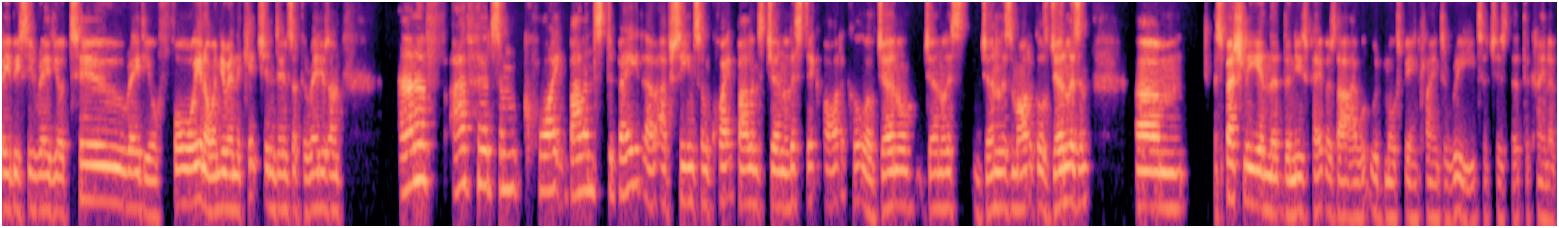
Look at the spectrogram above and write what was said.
bbc radio 2 radio 4 you know when you're in the kitchen doing stuff the radio's on. And i've i've heard some quite balanced debate. I've seen some quite balanced journalistic article well journal journalist journalism articles journalism um, especially in the, the newspapers that I w- would most be inclined to read, such as the, the kind of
